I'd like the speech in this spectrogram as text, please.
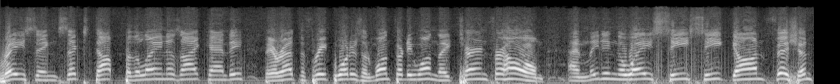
Racing six top for the lane is Eye Candy. They're at the three quarters and 131. They turn for home. And leading the way, CC Gone Fishn.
